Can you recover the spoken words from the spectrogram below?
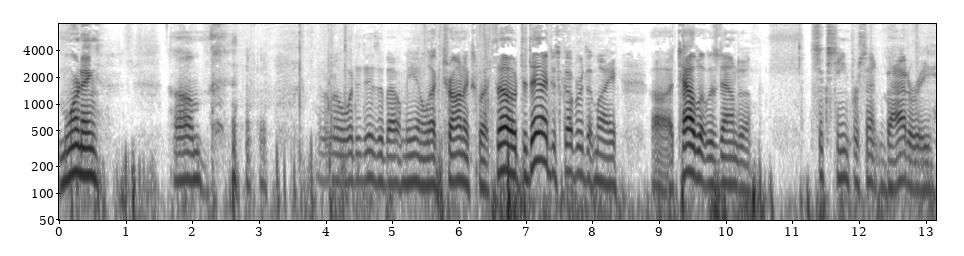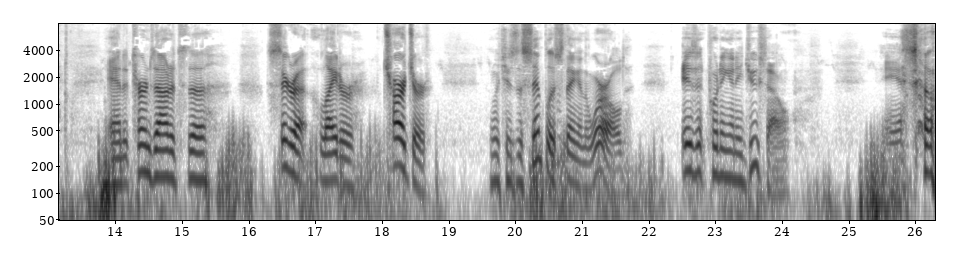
morning. Um, I don't know what it is about me and electronics, but so today I discovered that my uh, tablet was down to 16% battery and it turns out it's the cigarette lighter charger, which is the simplest thing in the world, isn't putting any juice out. And so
